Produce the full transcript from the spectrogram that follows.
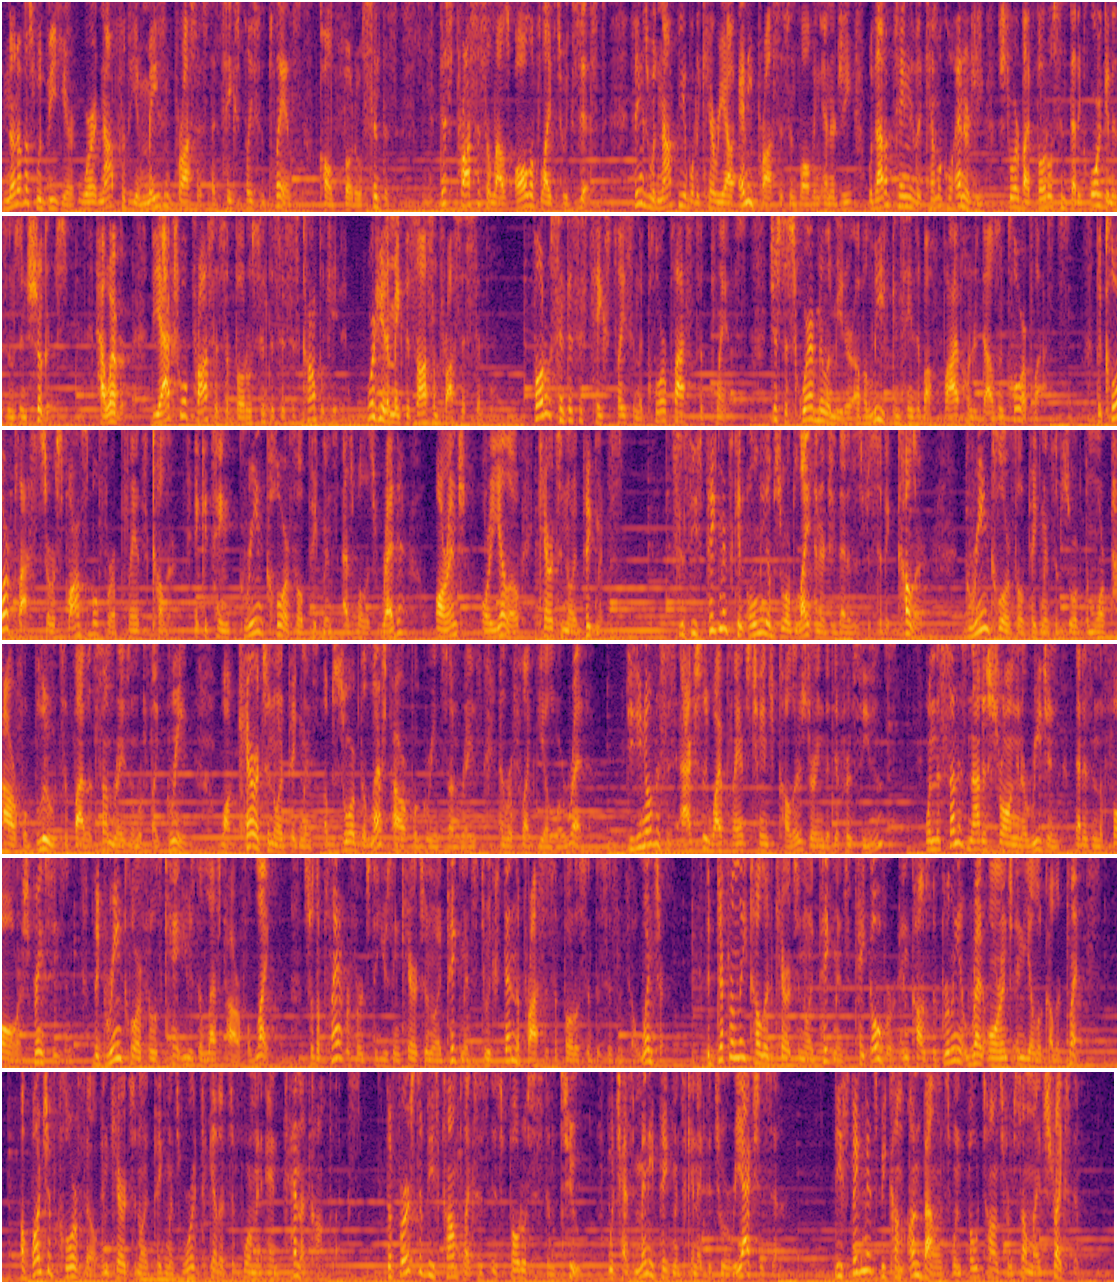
None of us would be here were it not for the amazing process that takes place in plants called photosynthesis. This process allows all of life to exist. Things would not be able to carry out any process involving energy without obtaining the chemical energy stored by photosynthetic organisms in sugars. However, the actual process of photosynthesis is complicated. We're here to make this awesome process simple. Photosynthesis takes place in the chloroplasts of plants. Just a square millimeter of a leaf contains about 500,000 chloroplasts. The chloroplasts are responsible for a plant's color and contain green chlorophyll pigments as well as red, orange, or yellow carotenoid pigments. Since these pigments can only absorb light energy that is a specific color, Green chlorophyll pigments absorb the more powerful blue to violet sun rays and reflect green, while carotenoid pigments absorb the less powerful green sun rays and reflect yellow or red. Did you know this is actually why plants change colors during the different seasons? When the sun is not as strong in a region that is in the fall or spring season, the green chlorophylls can't use the less powerful light, so the plant reverts to using carotenoid pigments to extend the process of photosynthesis until winter. The differently colored carotenoid pigments take over and cause the brilliant red, orange, and yellow colored plants. A bunch of chlorophyll and carotenoid pigments work together to form an antenna complex. The first of these complexes is photosystem 2, which has many pigments connected to a reaction center. These pigments become unbalanced when photons from sunlight strikes them.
